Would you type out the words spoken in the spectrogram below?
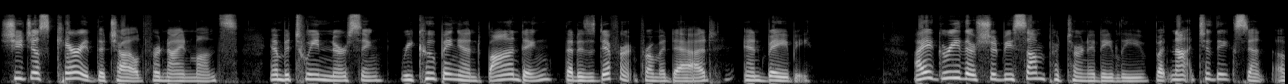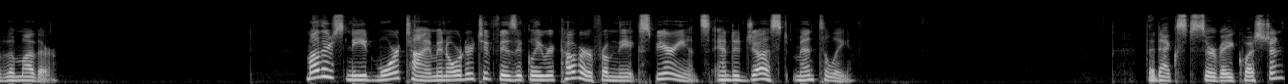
She just carried the child for nine months, and between nursing, recouping, and bonding, that is different from a dad, and baby. I agree there should be some paternity leave, but not to the extent of the mother. Mothers need more time in order to physically recover from the experience and adjust mentally. The next survey question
